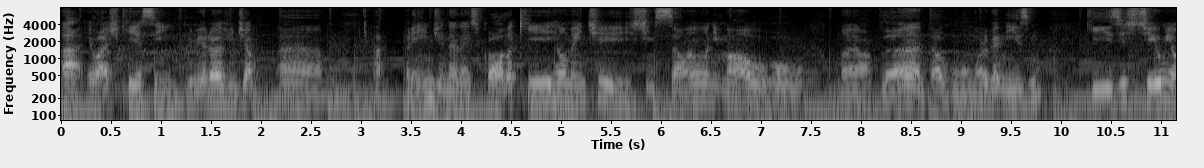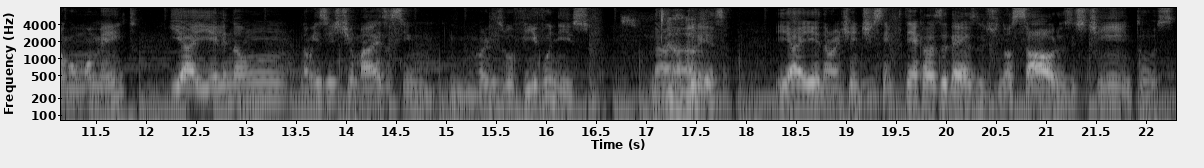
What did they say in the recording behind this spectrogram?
Ah, eu acho que assim, primeiro a gente a- aprende né, na escola que realmente extinção é um animal ou uma, planta, algum organismo que existiu em algum momento e aí ele não, não existe mais assim, um, um organismo vivo nisso, na Aham. natureza. E aí normalmente a gente sempre tem aquelas ideias dos dinossauros extintos,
